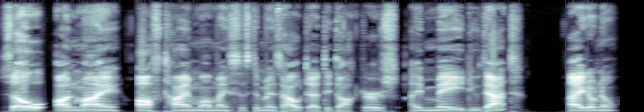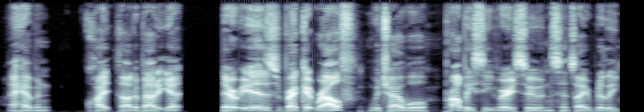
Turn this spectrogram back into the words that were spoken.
So, on my off time while my system is out at the doctor's, I may do that. I don't know. I haven't quite thought about it yet. There is Wreck It Ralph, which I will probably see very soon since I really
